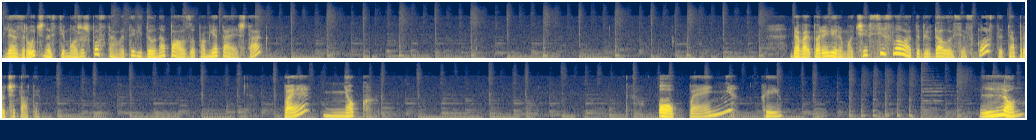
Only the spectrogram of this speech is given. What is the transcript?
Для зручності можеш поставити відео на паузу, пам'ятаєш, так? Давай перевіримо, чи всі слова тобі вдалося скласти та прочитати. Пеньок. Опеньки. Льон.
